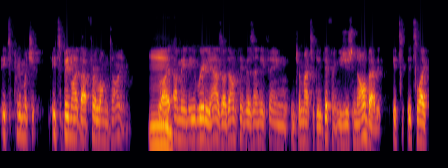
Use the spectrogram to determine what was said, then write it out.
it's pretty much it's been like that for a long time. Mm. Right. I mean, it really has. I don't think there's anything dramatically different. You just know about it. It's it's like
